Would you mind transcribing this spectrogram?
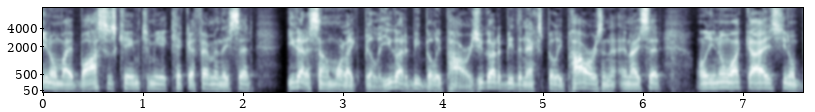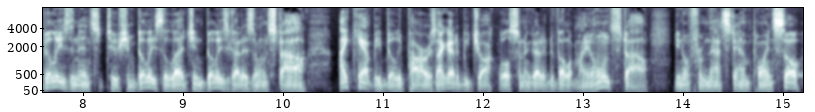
you know, my bosses came to me at Kick FM and they said, "You got to sound more like Billy. You got to be Billy Powers. You got to be the next Billy Powers." And and I said, "Well, you know what, guys? You know, Billy's an institution. Billy's a legend. Billy's got his own style. I can't be Billy Powers. I got to be Jock Wilson. I got to develop my own style. You know, from that standpoint. So,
